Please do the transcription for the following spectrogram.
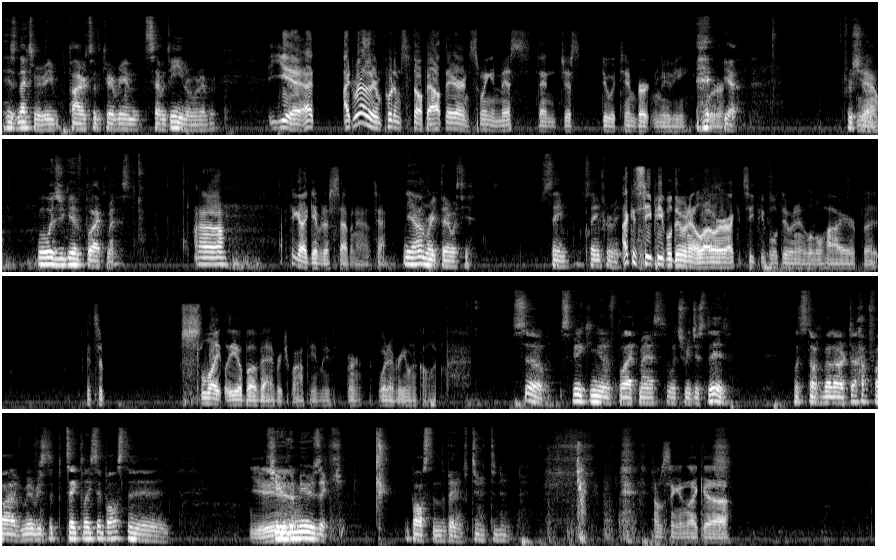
his next movie, Pirates of the Caribbean 17 or whatever. Yeah, I'd, I'd rather him put himself out there and swing and miss than just do a Tim Burton movie. Or, yeah, for sure. know. What would you give Black Mass? Uh, I think I'd give it a 7 out of 10. Yeah, I'm right there with you. Same, same for me. I could see people doing it lower. I could see people doing it a little higher, but it's a slightly above average mafia movie or whatever you want to call it. So, speaking of Black Mass, which we just did, let's talk about our top five movies that take place in Boston. Yeah. Cue the music. Boston, the band. Dun, dun, dun. I was thinking like uh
